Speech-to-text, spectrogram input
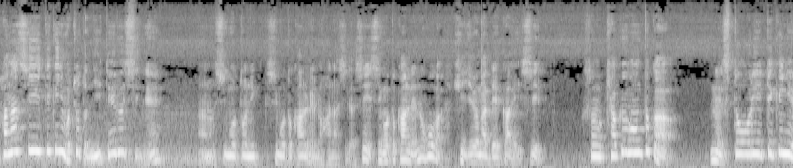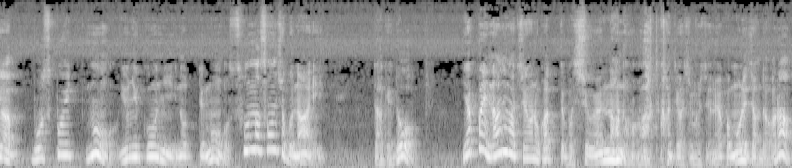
話的にもちょっと似てるしね、あの仕事に、仕事関連の話だし、仕事関連の方が比重がでかいし、その脚本とか、ね、ストーリー的にはボスポイもユニコーンに乗ってもそんな遜色ないだけど、やっぱり何が違うのかってやっぱ主演なんだろうなって感じがしましたね。やっぱモネちゃんだから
